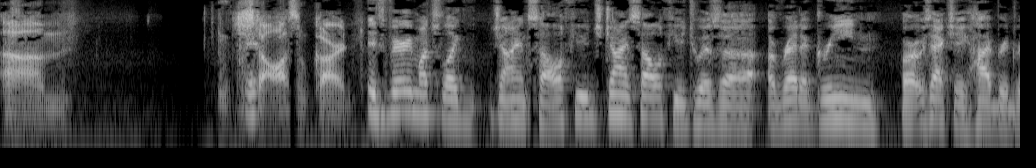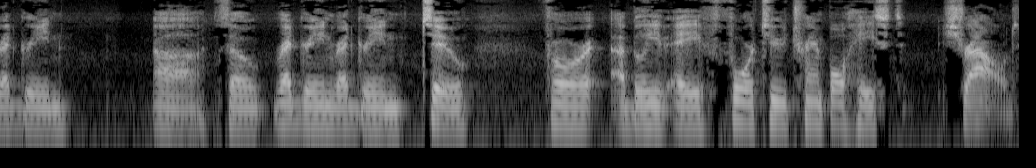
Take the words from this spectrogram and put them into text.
Um, just It- an awesome card. It's very much like Giant Solifuge. Giant Solifuge was a, a red, a green, or it was actually hybrid red green. Uh, so red green, red green two for I believe a four two trample haste shroud.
